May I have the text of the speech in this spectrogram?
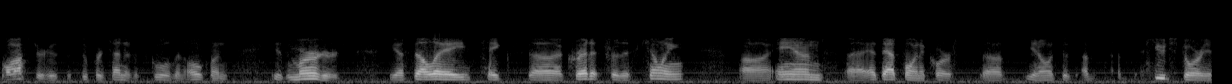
Foster, who's the superintendent of schools in Oakland, is murdered the SLA takes uh, credit for this killing, uh, and uh, at that point, of course, uh, you know, it's a, a, a huge story,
